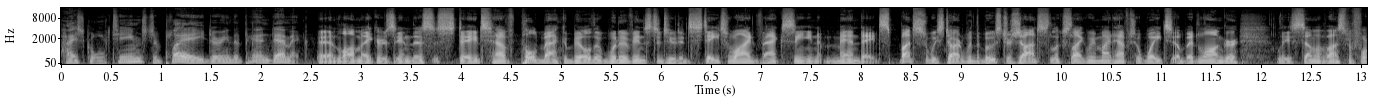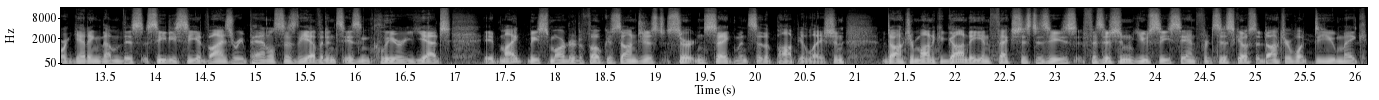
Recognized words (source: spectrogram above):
high school teams to play during the pandemic. And lawmakers in this state have pulled back a bill that would have instituted statewide vaccine mandates. But we start with the booster shots. Looks like we might have to wait a bit longer, at least some of us, before getting them. This CDC advisory panel says the evidence isn't clear yet. It might be smarter to focus on just certain segments of the population. Dr. Monica Gandhi, infectious disease physician, UC San Francisco. So, doctor, what do you make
